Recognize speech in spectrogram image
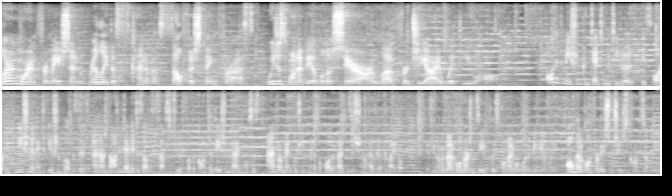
learn more information. Really, this is kind of a selfish thing for us. We just want to be able to share our love for GI with you all. All information content and material is for information and educational purposes and are not intended to serve as a substitute for the consultation, diagnosis, and or medical treatment of a qualified physician or healthcare provider. If you have a medical emergency, please call 911 immediately. All medical information changes constantly.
